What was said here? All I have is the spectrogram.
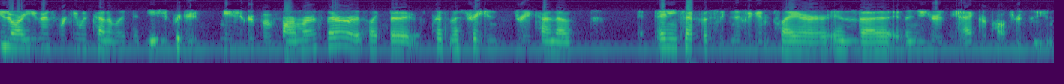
you know? Are you guys working with kind of like a niche niche group of farmers there, or is like the Christmas tree industry kind of any type of significant player in the in the New Jersey agriculture scene?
